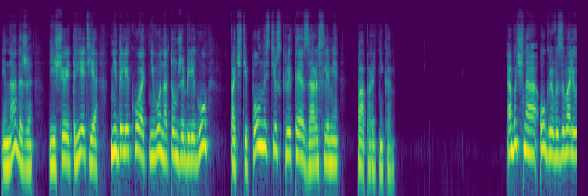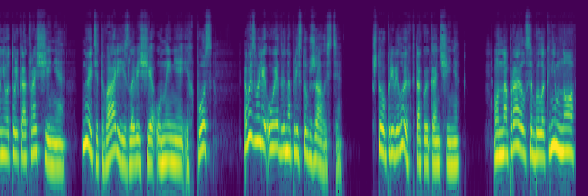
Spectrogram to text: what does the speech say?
И надо же, еще и третья, недалеко от него на том же берегу, почти полностью скрытая зарослями папоротника. Обычно огры вызывали у него только отвращение, но эти твари и зловещее уныние их поз – вызвали у Эдвина приступ жалости. Что привело их к такой кончине? Он направился было к ним, но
